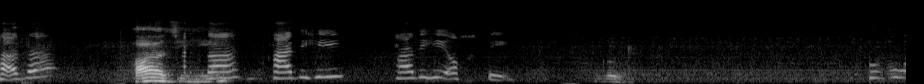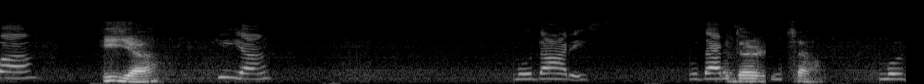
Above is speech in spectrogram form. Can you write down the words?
هذا هذه هذا هذه هذه أختي good هو هي هي مدرس مدرس مدرسة م-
